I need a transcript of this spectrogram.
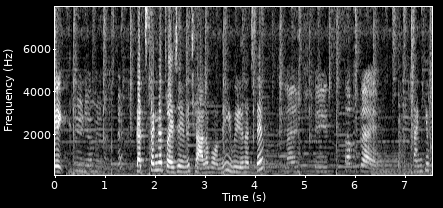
కేక్. వీడియో నచ్చితే ఖచ్చితంగా ట్రై చేయండి చాలా బాగుంది. ఈ వీడియో నచ్చితే like share subscribe. Thank you for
